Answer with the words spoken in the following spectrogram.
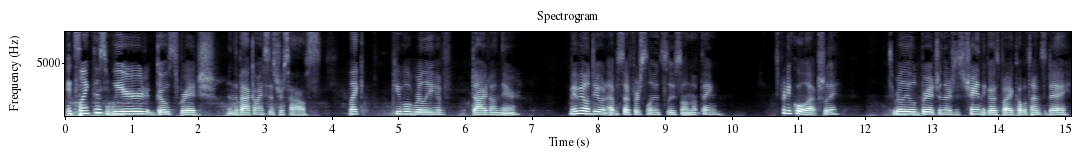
It's like this weird ghost bridge in the back of my sister's house. Like, people really have died on there. Maybe I'll do an episode for Saloon Sluice on that thing. It's pretty cool, actually. It's a really old bridge, and there's this train that goes by a couple times a day.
